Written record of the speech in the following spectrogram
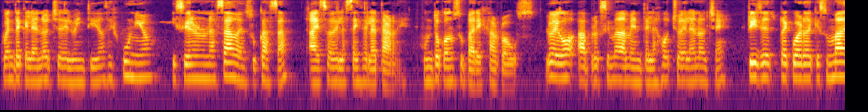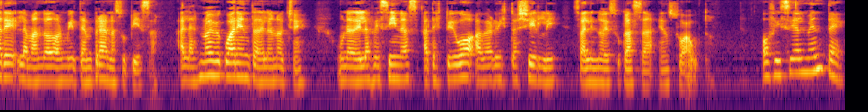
cuenta que la noche del 22 de junio hicieron un asado en su casa a eso de las seis de la tarde junto con su pareja Rose. Luego, aproximadamente a las ocho de la noche, Bridget recuerda que su madre la mandó a dormir temprano a su pieza. A las nueve cuarenta de la noche, una de las vecinas atestiguó haber visto a Shirley saliendo de su casa en su auto. Oficialmente,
